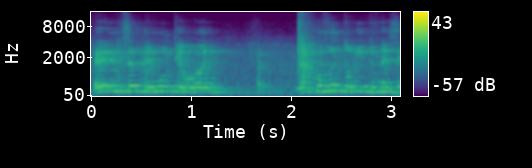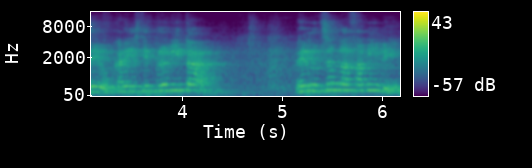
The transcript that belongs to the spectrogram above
Renunțăm de multe ori la Cuvântul lui Dumnezeu, care este prioritar. Renunțăm la familie.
